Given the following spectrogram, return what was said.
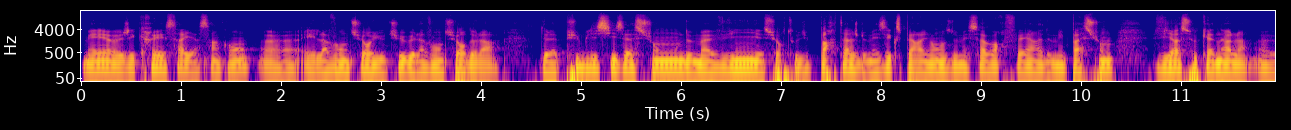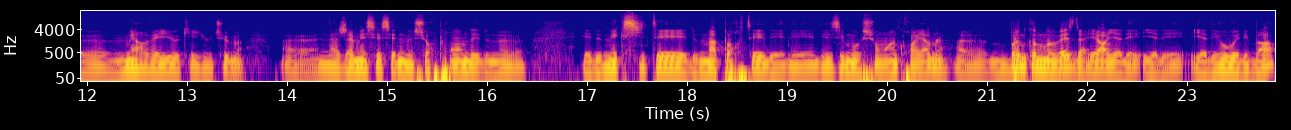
Mais euh, j'ai créé ça il y a cinq ans et l'aventure YouTube et l'aventure de la de la publicisation de ma vie et surtout du partage de mes expériences, de mes savoir-faire et de mes passions via ce canal merveilleux qui est YouTube n'a jamais cessé de me surprendre et de me et de m'exciter et de m'apporter des, des, émotions incroyables, euh, bonnes comme mauvaises d'ailleurs, il, y a des, il, il y a des hauts et des bas,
